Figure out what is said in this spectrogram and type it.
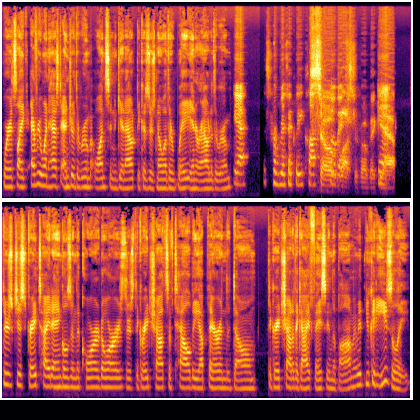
Where it's like everyone has to enter the room at once and get out because there's no other way in or out of the room. Yeah, it's horrifically claustrophobic. so claustrophobic. claustrophobic. Yeah. Yeah. There's just great tight angles in the corridors. There's the great shots of Talby up there in the dome. The great shot of the guy facing the bomb. I mean, you could easily,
